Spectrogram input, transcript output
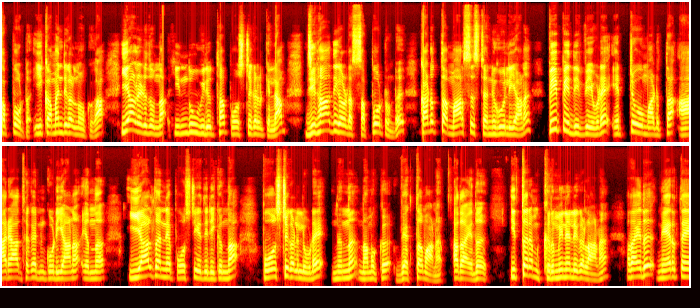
സപ്പോർട്ട് ഈ കമന്റുകൾ നോക്കുക. ഇയാൾ എഴുതുന്ന ഹിന്ദു വിരുദ്ധ പോസ്റ്റുകൾക്കെല്ലാം ജിഹാദികളുടെ സപ്പോർട്ടുണ്ട് കടുത്ത മാർസിസ്റ്റ് അനുകൂലിയാണ്. പി പി ദിവ്യയുടെ ഏറ്റവും അടുത്ത ആരാധകൻ കൂടിയാണ് എന്ന് ഇയാൾ തന്നെ പോസ്റ്റ് ചെയ്തിരിക്കുന്ന പോസ്റ്റുകളിലൂടെ നിന്ന് നമുക്ക് വ്യക്തമാണ്. അതായത് ഇത്തരം ക്രിമിനലുകളാണ് അതായത് നേരത്തെ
